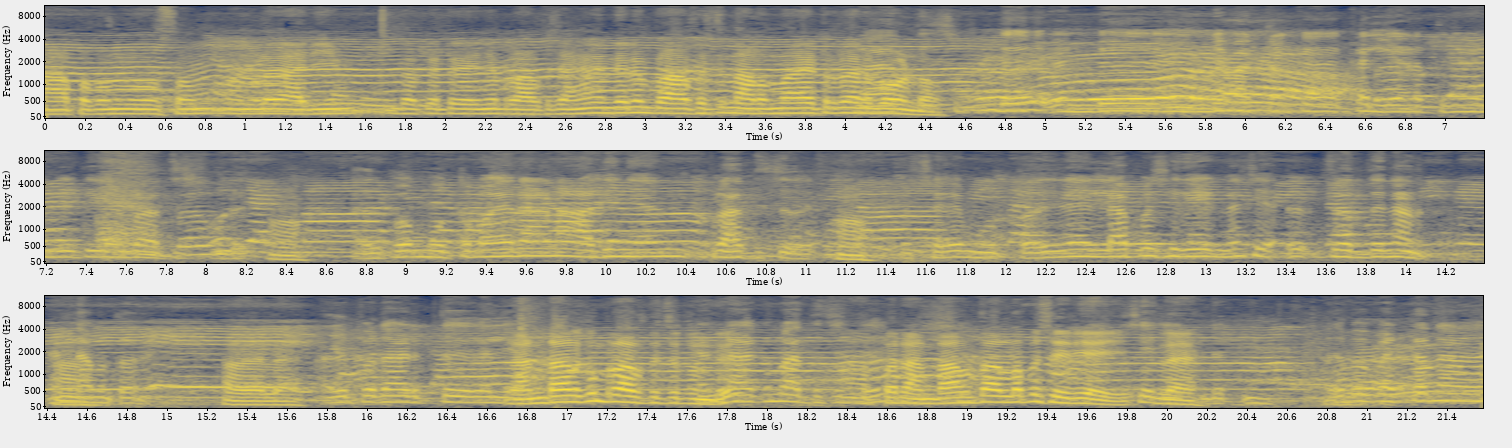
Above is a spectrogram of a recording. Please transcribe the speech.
നാൽപ്പത്തൊന്ന് ദിവസം നമ്മൾ അരിയും ഇതൊക്കെ ഇട്ട് കഴിഞ്ഞ് പ്രാർത്ഥിച്ചു അങ്ങനെ എന്തെങ്കിലും പ്രാർത്ഥിച്ച് നടന്നതായിട്ടൊരു അനുഭവം ഉണ്ടോ? മക്കൾക്ക് കല്യാണത്തിന് വേണ്ടിയിട്ട് ഞാൻ പ്രാർത്ഥിച്ചിട്ടുണ്ട്. അതിപ്പോ മൂത്തമകനാണ് ആദ്യം ഞാൻ പ്രാർത്ഥിച്ചത്. പക്ഷേ മുത്തതിനെല്ലാം ഇപ്പൊ ശരിയായിരുന്നു ചെറുതിനാണ് രണ്ടാമത്തവന് അതിപ്പോ അടുത്ത് രണ്ടാൾക്കും പ്രാർത്ഥിച്ചിട്ടുണ്ട്. രണ്ടാൾക്കും പ്രാർത്ഥിച്ചിട്ടുണ്ട്. അപ്പൊ രണ്ടാമത്തെ ആളുടെ ശരിയായി അല്ലേ? ശരിയുണ്ട്. ഉം. അതിപ്പോ പെട്ടെന്നാണ്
